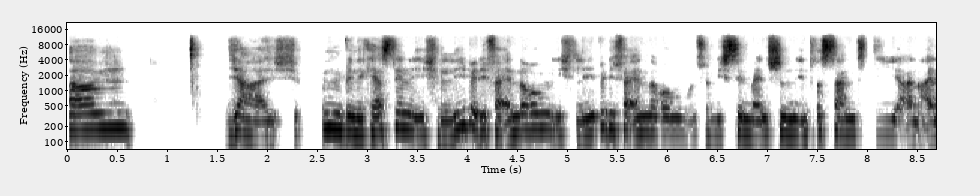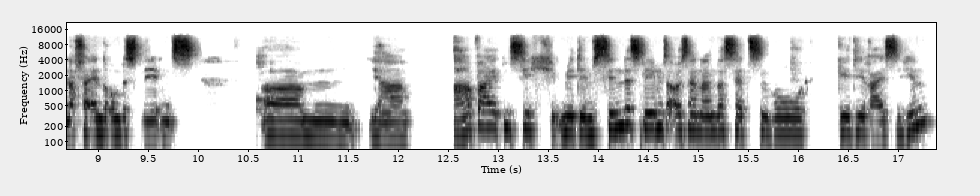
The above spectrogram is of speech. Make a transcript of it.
ähm, ja, ich bin die Kerstin. Ich liebe die Veränderung. Ich lebe die Veränderung. Und für mich sind Menschen interessant, die an einer Veränderung des Lebens ähm, ja, arbeiten, sich mit dem Sinn des Lebens auseinandersetzen. Wo geht die Reise hin?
